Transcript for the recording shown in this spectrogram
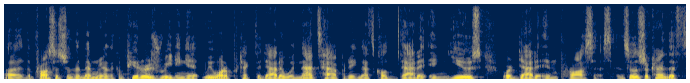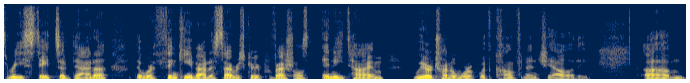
uh, the processor and the memory on the computer is reading it, we want to protect the data when that's happening. That's called data in use or data in process. And so those are kind of the three states of data that we're thinking about as cybersecurity professionals anytime we are trying to work with confidentiality. Um,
